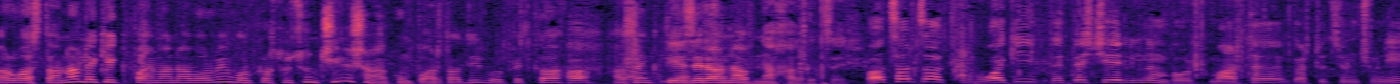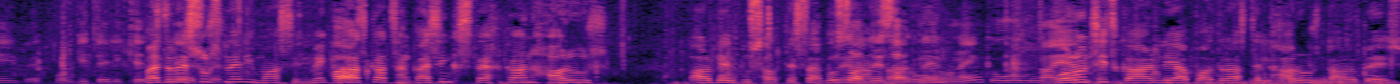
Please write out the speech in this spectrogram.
կարող է ստանալ, եկեք պայմանավորվենք, որ կրթություն չի նշանակում պարտադիր, որ պետքա, Հա։ ասենք, տիեզերանավ նախագծել։ Բացարձակ, ուղղակի այդպես չի լինում, որ մարդը կրթություն ունի, այդ որ գիտելիք էլ Բայց չունի, ռեսուրսների մասին մեկը Հա։ հասկացանք, այսինքն ստեղ կան 100 տարբեր բուսատեսակներ բուսատեսակներ ունենք ու նաև որոնցից կարելի է պատրաստել 100 տարբեր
